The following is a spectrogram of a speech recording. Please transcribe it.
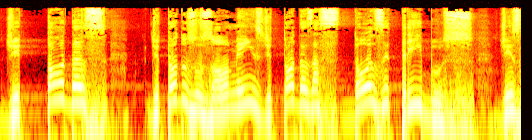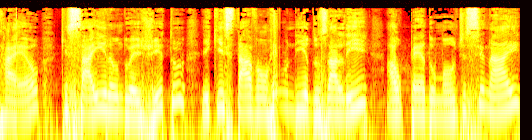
de todas de todos os homens de todas as doze tribos de Israel que saíram do Egito e que estavam reunidos ali ao pé do Monte Sinai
